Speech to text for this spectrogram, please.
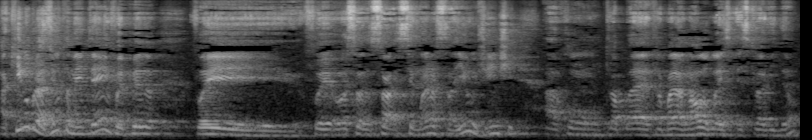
Aqui no Brasil também tem, foi foi, foi essa, essa semana saiu gente ah, com tra, é, trabalho análogo à escravidão.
